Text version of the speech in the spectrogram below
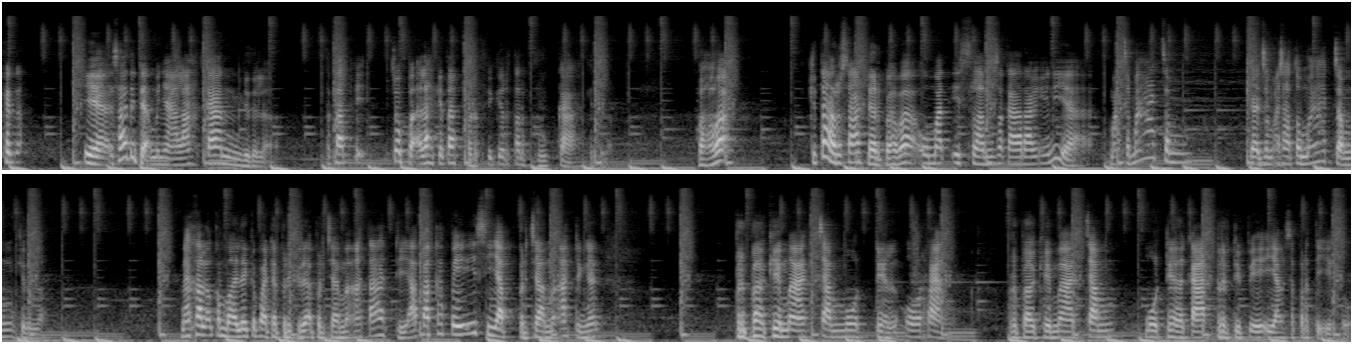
Kan ya saya tidak menyalahkan gitu loh. Tetapi cobalah kita berpikir terbuka gitu loh. Bahwa kita harus sadar bahwa umat Islam sekarang ini ya macam-macam nggak cuma satu macam gitu loh nah kalau kembali kepada bergerak berjamaah tadi apakah PI siap berjamaah dengan berbagai macam model orang berbagai macam model kader di PI yang seperti itu?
